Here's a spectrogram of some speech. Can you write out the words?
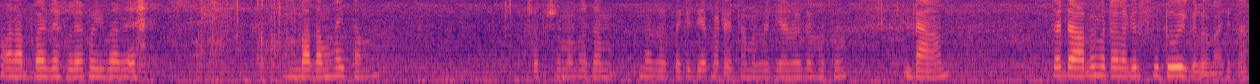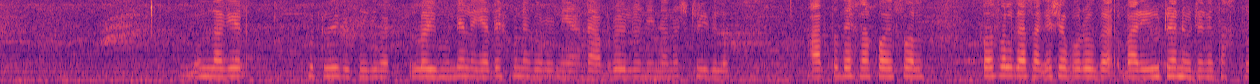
আমার আব্বাই দেখলে কইবা যে বাদাম খাইতাম। সবসময় বাদাম বাজার থেকে দিয়ে ফাটাইতাম আমার লাগে আর দেখো তো ডাব তা ডাবে ফটা লাগে ফুটো হয়ে গেল না কিতা মন লাগের ফুটো হয়ে গেছে, কিবা লই মুনে লাগিয়া দেখো না করো নিয়া ডাব রইল নি নষ্ট হয়ে গেল। আর তো দেখলা কয় ফল কয় ফল গাছ আগে সবরও বাড়ির উঠানে উঠানে থাকতো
